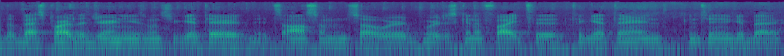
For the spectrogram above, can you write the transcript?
the best part of the journey is once you get there, it's awesome. And so we're we're just gonna fight to to get there and continue to get better.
